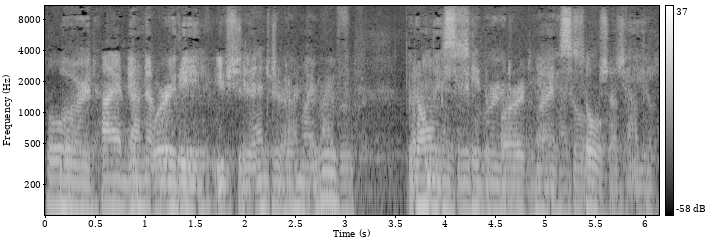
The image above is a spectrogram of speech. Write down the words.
Lord, I am not worthy that you should enter under my roof, but only say the word, and my soul shall be healed.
